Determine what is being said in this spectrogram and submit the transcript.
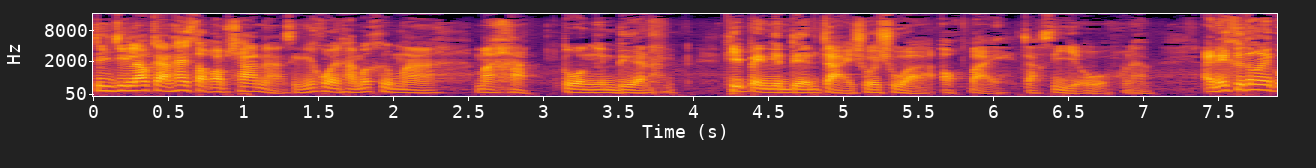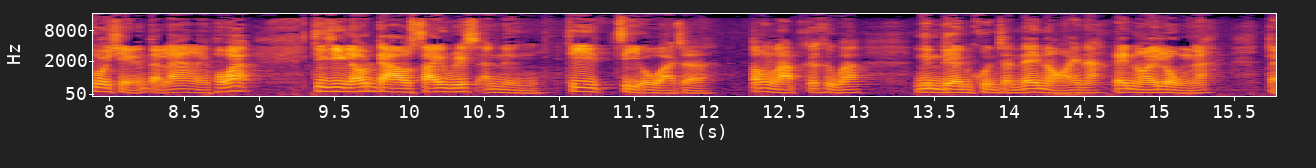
จริง ๆ แล้วการให้ stock option อะสิ่งที่ควรทำก็คือมามาหักตัวเงินเดือน ที่เป็นเงินเดือนจ่ายชัวร์ๆออกไปจาก CEO นะครับอันนี้คือต้อง negotiate ตั้งแต่แรกเลย เพราะว่าจริง ๆ แล้ว downside risk อันหนึ่งที่ CEO อาจจะต้องรับก็คือว่าเงินเดือนคุณจะได้น้อยนะ ได้น้อยลงนะ แต่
